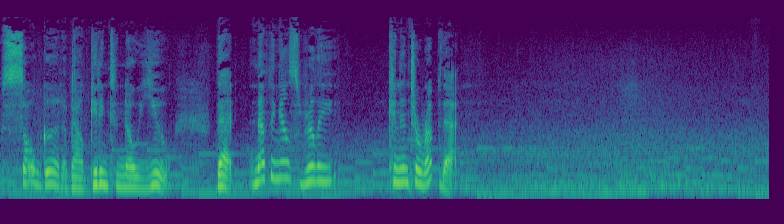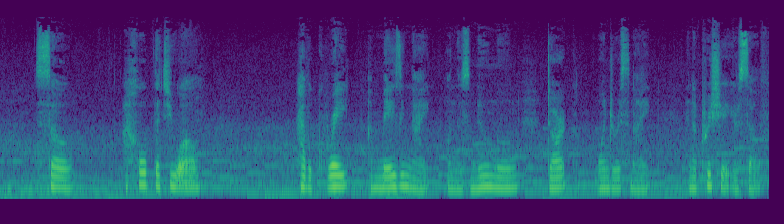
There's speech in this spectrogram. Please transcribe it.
so good about getting to know you that nothing else really can interrupt that. So, I hope that you all have a great, amazing night on this new moon, dark, wondrous night, and appreciate yourself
